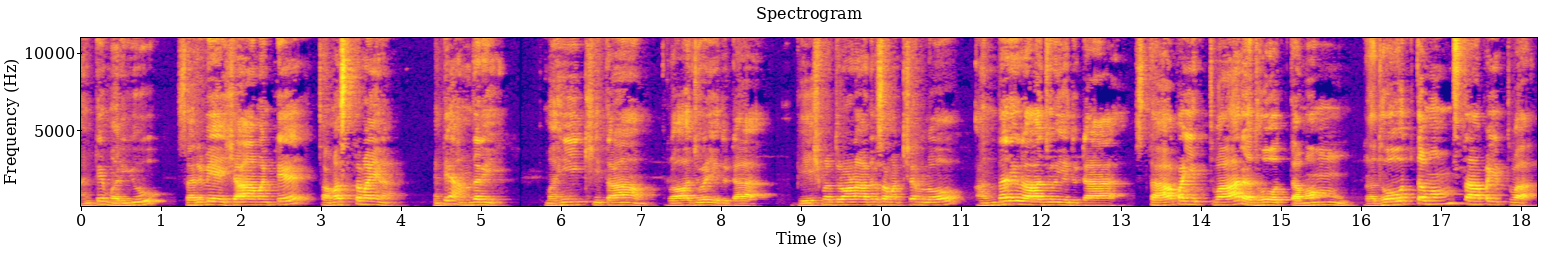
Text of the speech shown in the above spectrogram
అంటే మరియు సర్వేషాం అంటే సమస్తమైన అంటే అందరి మహీక్షితాం రాజుల ఎదుట. భీష్మ ద్రోణాదుల సమక్షంలో అందరి రాజుల ఎదుట. స్థాపయిత్వా రథోత్తమం. రథోత్తమం స్థాపయత్వ.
